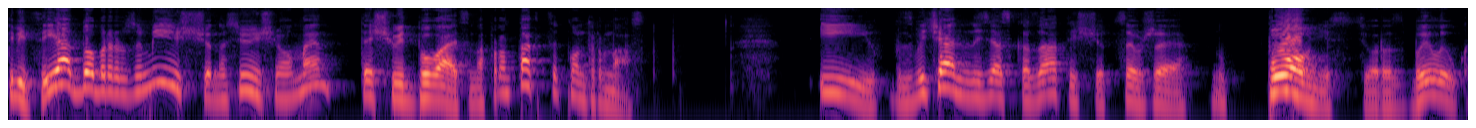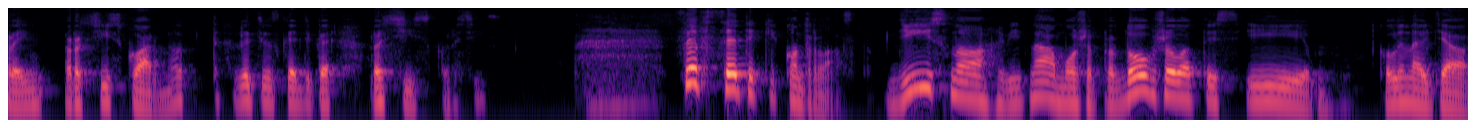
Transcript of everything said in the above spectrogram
Дивіться, я добре розумію, що на сьогоднішній момент те, що відбувається на фронтах, це контрнаступ. І, звичайно, не можна сказати, що це вже ну, повністю розбили Україн... російську армію. От хотів сказати тільки російсько-російську. Це все-таки контрнаступ. Дійсно, війна може продовжуватись і коли навіть я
